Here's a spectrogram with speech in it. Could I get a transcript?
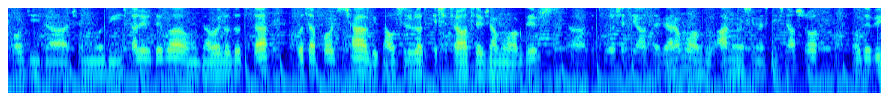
4G და ჩემი მოდი ინსტალირდება დაველოდოთ და როცა 4G ჩააგდეთ აუცილებლად ესეთ რაღაცებს ამოაგდებს და თუ ესეთი რაღაცები არ ამოაგდო ანუ ეს იმას ნიშნავს რომ მოდები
